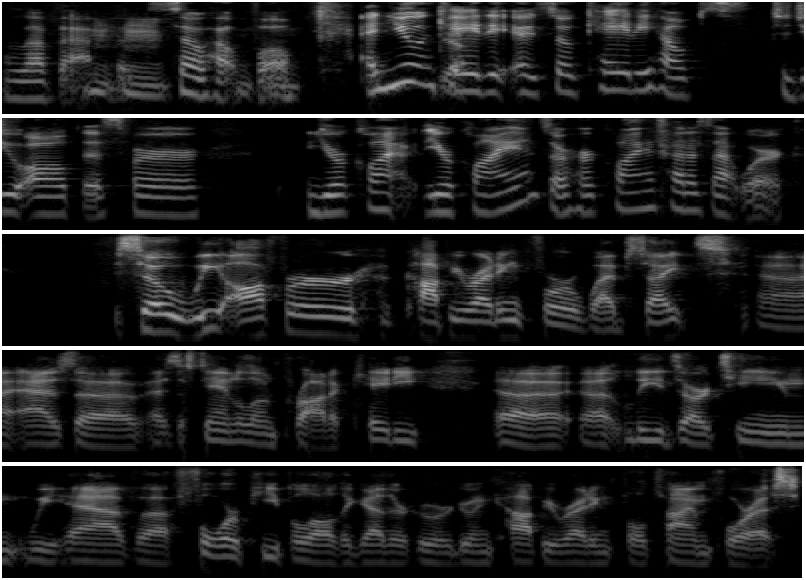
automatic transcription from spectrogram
I love that. Mm-hmm. That's so helpful. Mm-hmm. And you and Katie, yep. Uh, so Katie helps to do all of this for your client, your clients or her clients. How does that work? So we offer copywriting for websites uh, as a as a standalone product. Katie uh, uh, leads our team. We have uh, four people altogether who are doing copywriting full time for us.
